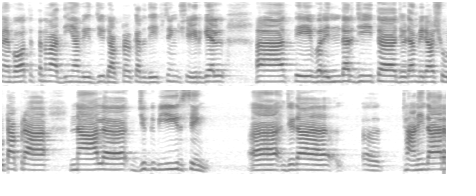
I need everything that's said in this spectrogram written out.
ਮੈਂ ਬਹੁਤ ਧੰਨਵਾਦੀ ਆ ਵੀਰ ਜੀ ਡਾਕਟਰ ਕੁਲਦੀਪ ਸਿੰਘ ਸ਼ੇਰਗਿੱਲ ਅ, ਤੇ ਵਰਿੰਦਰਜੀਤ ਜਿਹੜਾ ਮੇਰਾ ਛੋਟਾ ਭਰਾ ਨਾਲ ਜਗਬੀਰ ਸਿੰਘ ਜਿਹੜਾ ਥਾਣੇਦਾਰ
